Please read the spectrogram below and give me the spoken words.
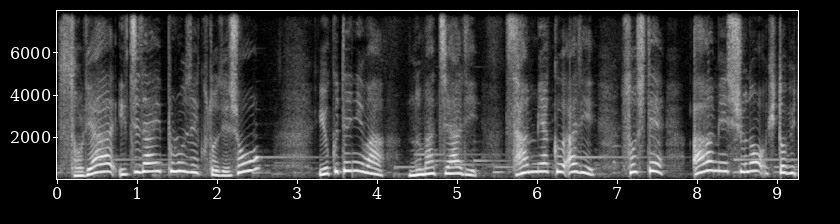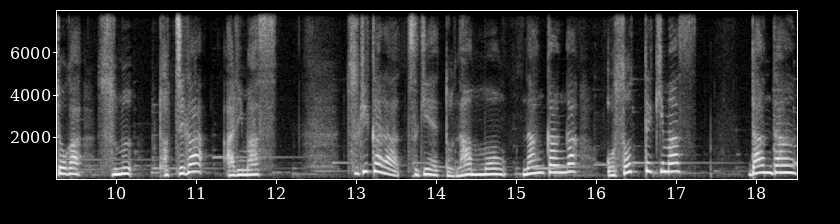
そりゃあ一大プロジェクトでしょ？行く手には沼地あり、山脈あり、そしてアーミッシュの人々が住む土地があります。次から次へと難問、難関が襲ってきます。だんだん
